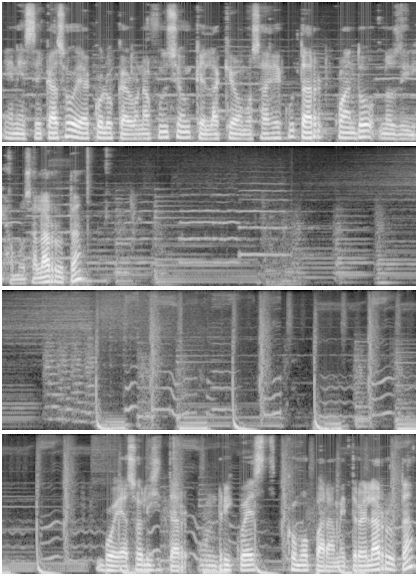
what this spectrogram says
En este caso voy a colocar una función que es la que vamos a ejecutar cuando nos dirijamos a la ruta. Voy a solicitar un request como parámetro de la ruta.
